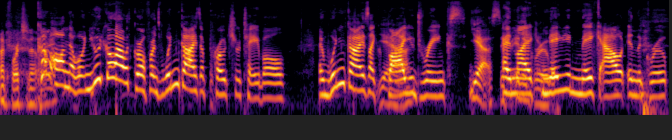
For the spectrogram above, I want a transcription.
unfortunately. Come on, though. When you'd go out with girlfriends, wouldn't guys approach your table? And wouldn't guys like Yeah. buy you drinks? Yes. and like maybe you'd make out in the group.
